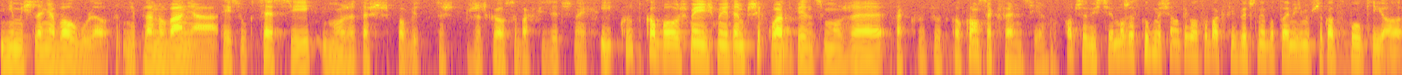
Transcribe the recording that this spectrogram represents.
niemyślenia w ogóle, o tym, nieplanowania tej sukcesji, może też powiedz też troszeczkę o osobach fizycznych. I krótko, bo już mieliśmy jeden przykład, więc może tak króciutko, konsekwencje. Oczywiście. Może skupmy się na tych osobach fizycznych, bo tutaj mieliśmy przykład spółki, a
